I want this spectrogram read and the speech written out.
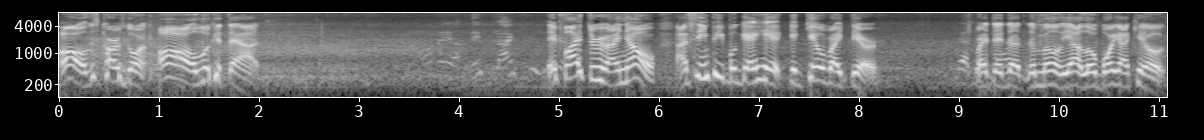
Oh, this car's going. Oh, look at that. Oh, they, they, fly through. They fly through. I know. I've seen people get hit, get killed right there. Right there, the, the, the yeah, little boy got killed.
